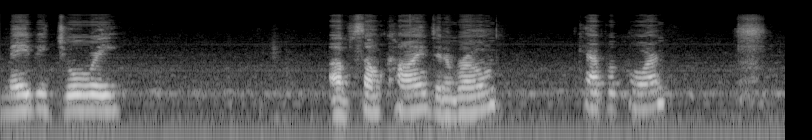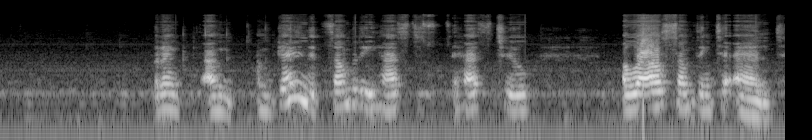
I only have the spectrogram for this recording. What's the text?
maybe jewelry of some kind in a room. Capricorn. But I'm, I'm, I'm getting that somebody has to, has to allow something to end.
